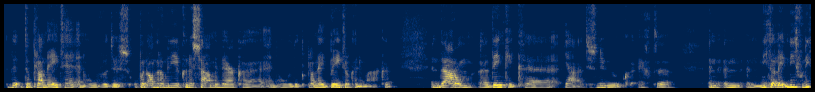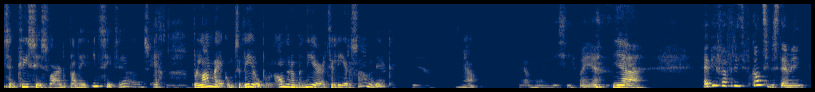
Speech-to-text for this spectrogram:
de, de planeet. Hè, en hoe we dus op een andere manier kunnen samenwerken en hoe we de planeet beter kunnen maken. En daarom eh, denk ik, eh, ja, het is nu ook echt eh, een, een, een, niet, alleen, niet voor niets een crisis waar de planeet in zit. Hè. Het is echt belangrijk om te leren op een andere manier te leren samenwerken. Ja. Ja. ja, mooie missie van je. Ja. Heb je favoriete vakantiebestemming?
